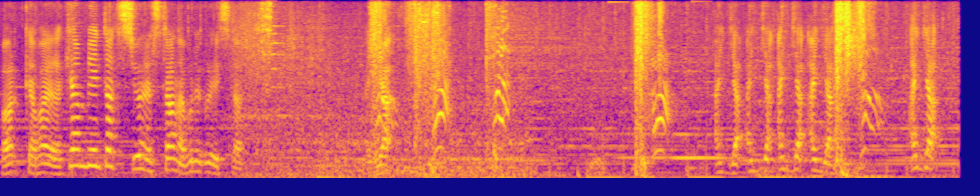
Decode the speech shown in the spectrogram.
Porca paia, che ambientazione strana pure questa. Aia. Aia, aia, aia, aia. Aia.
